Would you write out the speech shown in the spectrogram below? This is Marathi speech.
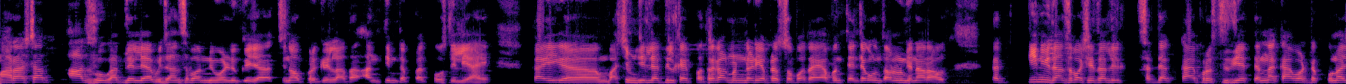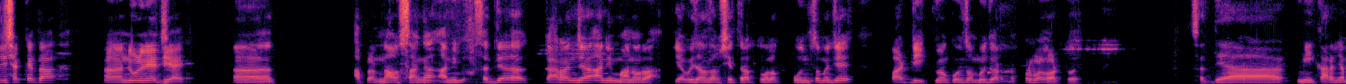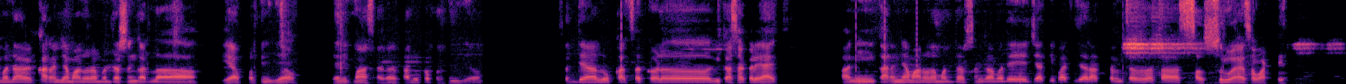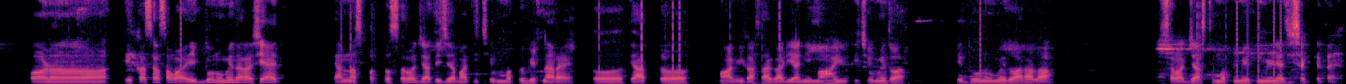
महाराष्ट्रात आज होऊ घातलेल्या विधानसभा निवडणुकीच्या चुनाव प्रक्रियेला आता अंतिम टप्प्यात पोहोचलेली आहे. काही वाशिम जिल्ह्यातील काही पत्रकार मंडळी आपल्यासोबत आहे. आपण त्यांच्याकडून जाणून घेणार आहोत तर तीन विधानसभा क्षेत्रातील सध्या काय परिस्थिती आहे त्यांना काय वाटतं कोणाची शक्यता निवडून येण्याची आहे? आपलं नाव सांगा आणि सध्या कारंजा आणि मानोरा या विधानसभा क्षेत्रात तुम्हाला कोणचं म्हणजे पार्टी किंवा कोणचा उमेदवार प्रबळ वाटतोय? सध्या मी कारंजा मतदार कारंजा मानोरा मतदारसंघातला या प्रतिनिधी आहो. दैनिक महासागर तालुका प्रतिनिधी आहोत. सध्या लोकांचा कळ विकासाकडे आहेत. आणि कारंजा मानोरा मतदारसंघामध्ये जातीपातीच्या राजकारणाचा आता सुरू आहे असं वाटते पण एकच असा एक दोन उमेदवार असे आहेत. त्यांनाच फक्त सर्व जाती जमातीचे मत भेटणार आहे. त्यात महाविकास आघाडी आणि महायुतीचे उमेदवार हे दोन उमेदवाराला सर्वात जास्त मत मिळ- मिळण्याची शक्यता आहे.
